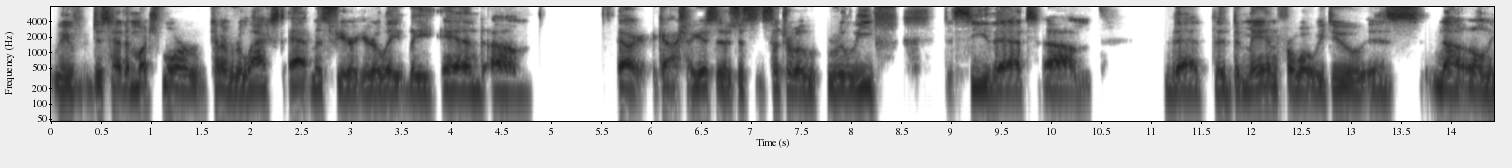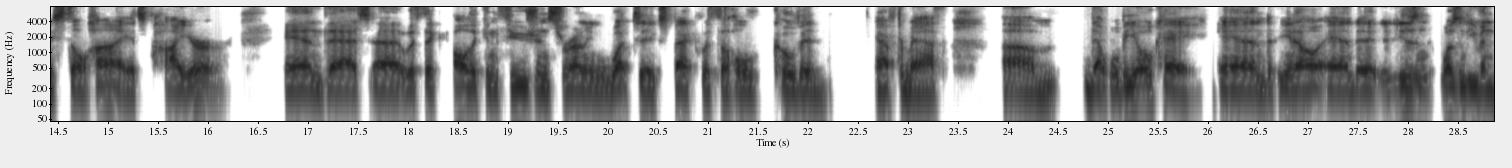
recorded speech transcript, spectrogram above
we've just had a much more kind of relaxed atmosphere here lately. And um, uh, gosh, I guess it was just such a relief to see that um, that the demand for what we do is not only still high, it's higher and that uh, with the, all the confusion surrounding what to expect with the whole COVID aftermath, um, that will be okay. And you know, and it, it isn't wasn't even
